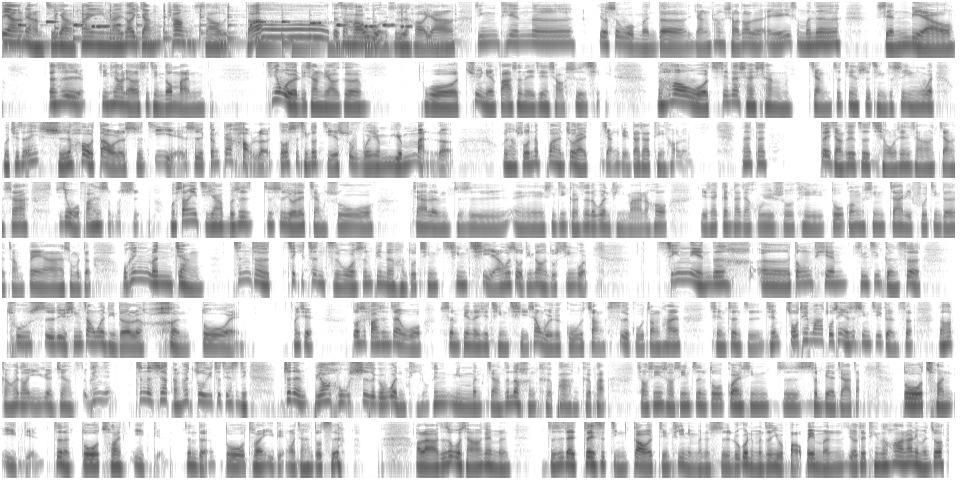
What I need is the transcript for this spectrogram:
只羊，两只羊，欢迎来到羊唱小道。大家好，我是好羊。今天呢，又是我们的羊唱小道的诶，什么呢？闲聊。但是今天要聊的事情都蛮……今天我有想聊一个我去年发生的一件小事情，然后我现在想想。讲这件事情，就是因为我觉得，哎，时候到了，时机也是刚刚好了，都事情都结束，我也圆满了。我想说，那不然就来讲给大家听好了。那在在讲这个之前，我先想要讲一下最近我发生什么事。我上一集啊，不是就是有在讲说我家人就是诶心肌梗塞的问题嘛，然后。也在跟大家呼吁说，可以多关心家里附近的长辈啊什么的。我跟你们讲，真的这一阵子，我身边的很多亲亲戚啊，或是我听到很多新闻，今年的呃冬天心肌梗塞出事率、心脏问题的人很多诶，而且都是发生在我身边的一些亲戚，像我一个姑丈、四姑丈，他。前阵子前昨天吗？昨天也是心肌梗塞，然后赶快到医院这样子。我跟你真的是要赶快注意这件事情，真的不要忽视这个问题。我跟你们讲，真的很可怕，很可怕，小心小心，真的多关心之身边的家长，多穿一点，真的多穿一点，真的多穿一点。我讲很多次，好啦，这是我想要跟你们。只是在这次警告、警惕你们的事。如果你们真有宝贝们有在听的话，那你们就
